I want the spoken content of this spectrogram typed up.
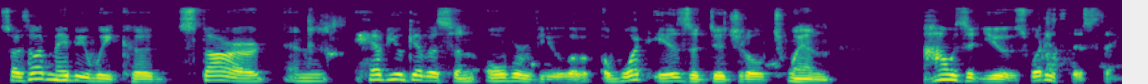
So I thought maybe we could start and have you give us an overview of, of what is a digital twin? How is it used? What is this thing?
